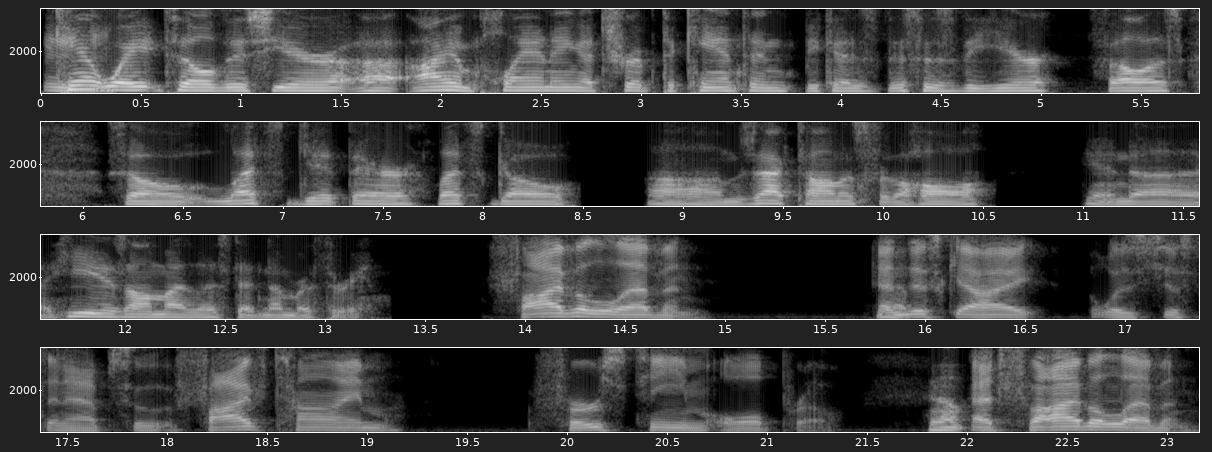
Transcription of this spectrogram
Can't mm-hmm. wait till this year. Uh, I am planning a trip to Canton because this is the year, fellas. So let's get there. Let's go. Um, Zach Thomas for the Hall, and uh, he is on my list at number three. Five eleven, and yep. this guy was just an absolute five time first team All Pro. Yep. At five eleven.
